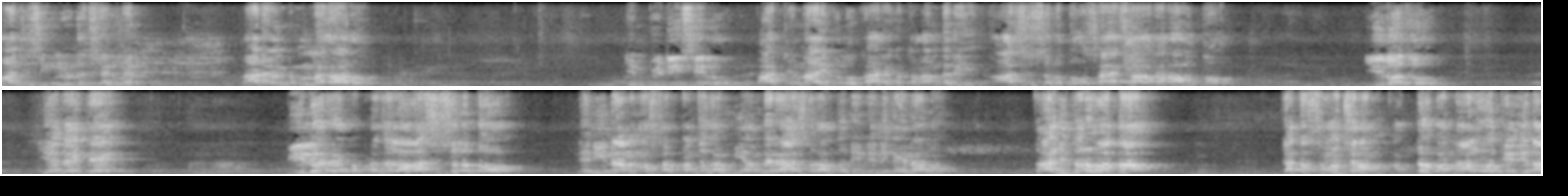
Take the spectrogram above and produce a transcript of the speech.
మాజీ single window chairman Nara Venkataramana గారు ఎంపీటీసీలు పార్టీ నాయకులు కార్యకర్తలు అందరి ఆశీస్సులతో సహాయ సహకారాలతో ఈరోజు ఏదైతే పీలర్ యొక్క ప్రజల ఆశీస్సులతో నేను ఇనానమ సర్పంచ్గా మీ అందరి ఆశీర్వాదంతో నేను ఎన్నికైనాను దాని తర్వాత గత సంవత్సరం అక్టోబర్ నాలుగో తేదీన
